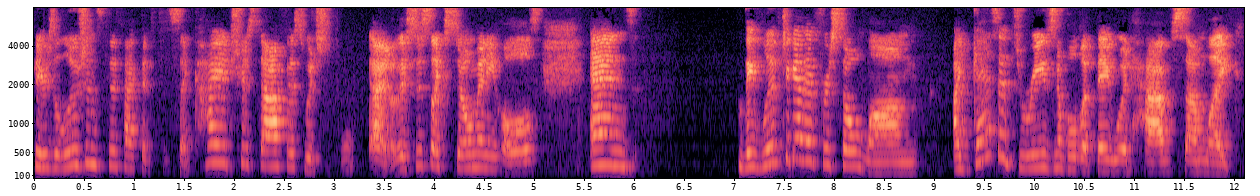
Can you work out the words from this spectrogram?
There's allusions to the fact that it's a psychiatrist office, which I don't know. There's just like so many holes, and they've lived together for so long. I guess it's reasonable that they would have some like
